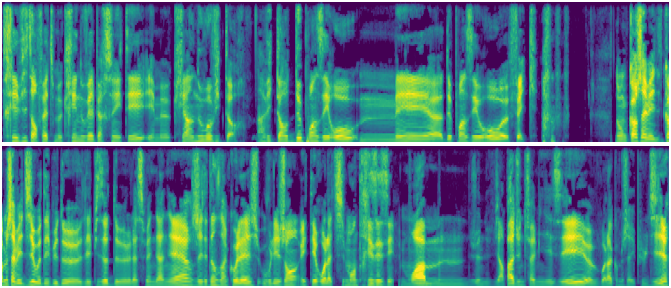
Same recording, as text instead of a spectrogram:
très vite en fait me créer une nouvelle personnalité et me créer un nouveau Victor. Un Victor 2.0, mais 2.0 fake. Donc, comme j'avais dit au début de, l'épisode de la semaine dernière, j'étais dans un collège où les gens étaient relativement très aisés. Moi, je ne viens pas d'une famille aisée, euh, voilà, comme j'avais pu le dire.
